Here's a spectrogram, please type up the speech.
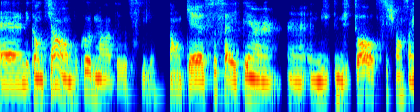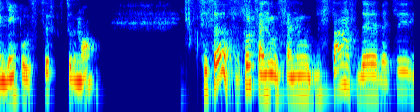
euh, les conditions ont beaucoup augmenté aussi. Donc, euh, ça, ça a été une, victoire aussi, je pense, un gain positif pour tout le monde. C'est ça, c'est sûr que ça nous, ça nous distance de, ben, tu sais,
